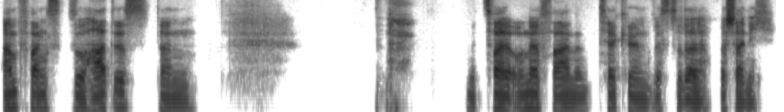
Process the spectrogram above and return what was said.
anfangs so hart ist, dann mit zwei unerfahrenen Tackeln wirst du da wahrscheinlich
